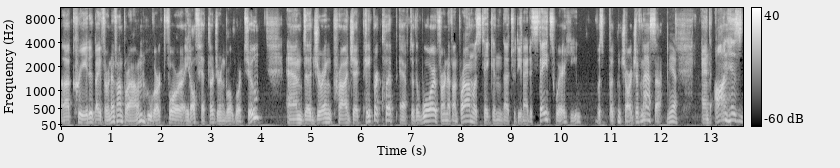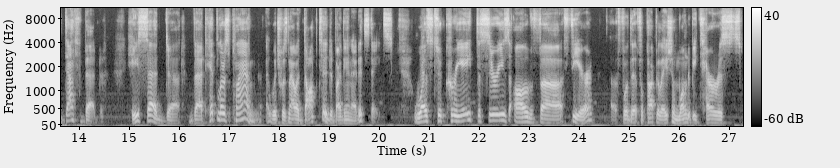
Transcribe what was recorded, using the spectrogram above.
uh, created by Wernher von Braun, who worked for Adolf Hitler during World War II. And uh, during Project Paperclip after the war, Wernher von Braun was taken uh, to the United States, where he was put in charge of NASA. Yeah. And on his deathbed, he said uh, that Hitler's plan, which was now adopted by the United States, was to create a series of uh, fear uh, for the for population. One would be terrorists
